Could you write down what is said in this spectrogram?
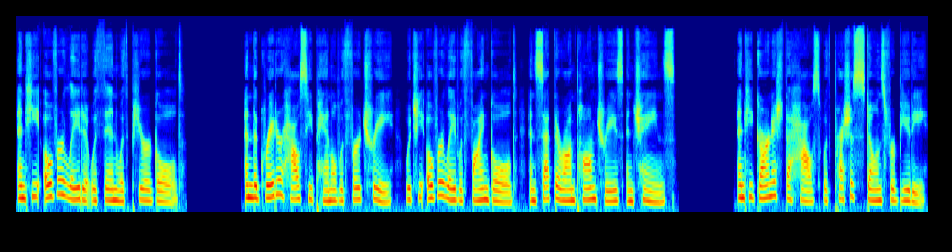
And he overlaid it within with pure gold. And the greater house he panelled with fir tree, which he overlaid with fine gold, and set thereon palm trees and chains. And he garnished the house with precious stones for beauty,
